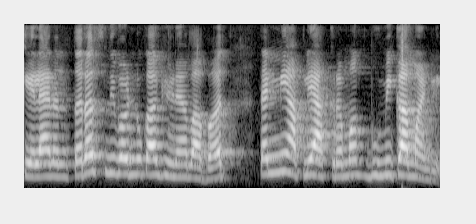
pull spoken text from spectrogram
केल्यानंतरच निवडणुका घेण्याबाबत त्यांनी आपली आक्रमक भूमिका मांडली.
